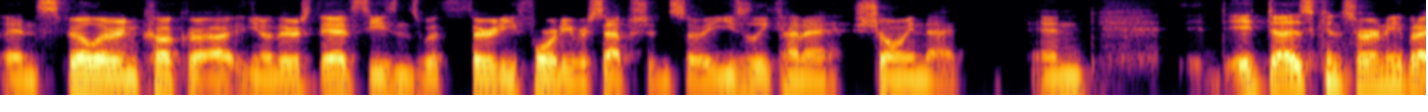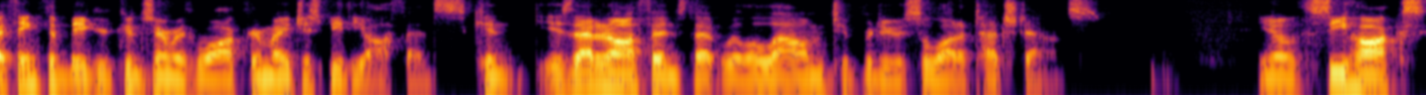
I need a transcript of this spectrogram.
and Spiller and Cook, uh, you know, there's they had seasons with 30, 40 receptions. So easily kind of showing that. And it, it does concern me, but I think the bigger concern with Walker might just be the offense. Can is that an offense that will allow him to produce a lot of touchdowns? You know, Seahawks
